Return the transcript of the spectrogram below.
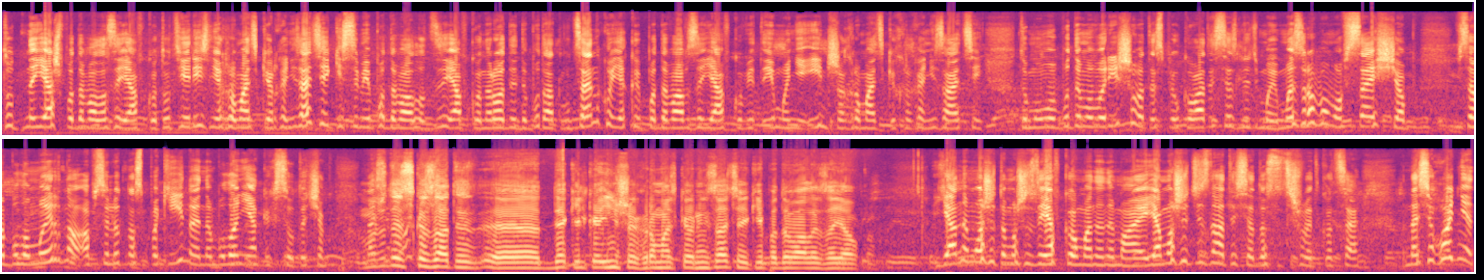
тут не я ж подавала заявку. Тут є різні громадські організації, які самі подавали заявку. Народний депутат Луценко, який подавав заявку від імені інших громадських організацій. Тому ми будемо вирішувати, спілкуватися з людьми. Ми зробимо все, щоб все було мирно, абсолютно спокійно і не було ніяких сутичок. Можете сказати е, декілька інших громадських організацій, які подавали заявку? Я не можу, тому що заявки у мене немає. Я можу дізнатися досить швидко. Це на сьогодні.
